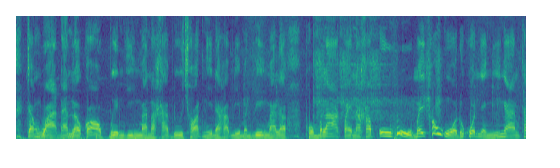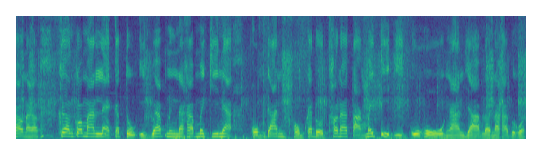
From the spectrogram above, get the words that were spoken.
ๆ จังหวะนั้นเราก็เอาปืนยิงมันนะครับ ดูช็อตนี้นะครับ นี่มันวิ่งมาแล้ว ผมลากไปนะครับโอ้โหไม่เข้าหัวทุกคนอย่างนี้งานเข้านะครับ เครื่องก็มาแหลกกระตุกอีกแวบหนึ่งนะครับ เมื่อกี้เนี่ยผมดันผมกระโดดเข้าหน้าต่างไม่ติดอีกโอ้โหงานหยาบแล้วนะครับ ทุกคน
